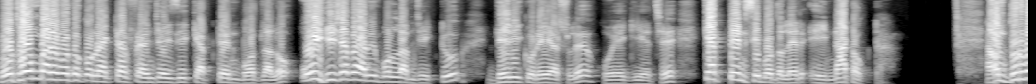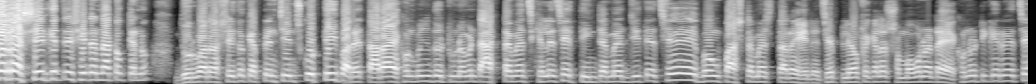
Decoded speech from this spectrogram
প্রথমবারের মতো কোনো একটা ফ্র্যাঞ্চাইজি ক্যাপ্টেন বদলালো। ওই হিসাবে আমি বললাম যে একটু দেরি করেই আসলে হয়ে গিয়েছে ক্যাপ্টেন্সি বদলের এই নাটকটা। এখন দুর্বার রাজশাহীর ক্ষেত্রে সেটা নাটক কেন? দুর্বার রাজশাহী তো ক্যাপ্টেন চেঞ্জ করতেই পারে। তারা এখন পর্যন্ত টুর্নামেন্টে আটটা ম্যাচ খেলেছে, তিনটা ম্যাচ জিতেছে এবং পাঁচটা ম্যাচ তারা হেরেছে। প্লে অফে খেলার সম্ভাবনাটা এখনও টিকে রয়েছে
